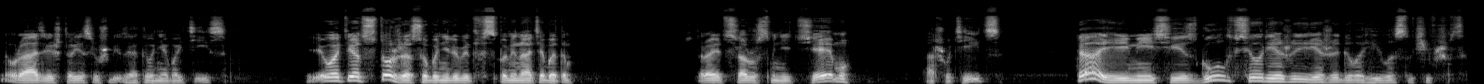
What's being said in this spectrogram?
ну, разве что, если уж без этого не обойтись. Его отец тоже особо не любит вспоминать об этом. Старается сразу сменить тему, ошутиться. Да, и миссис Гулд все реже и реже говорила о случившемся.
